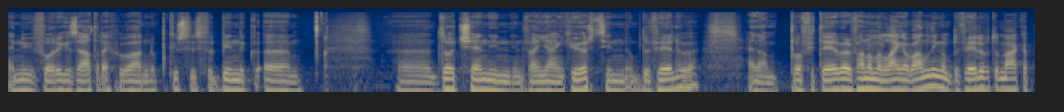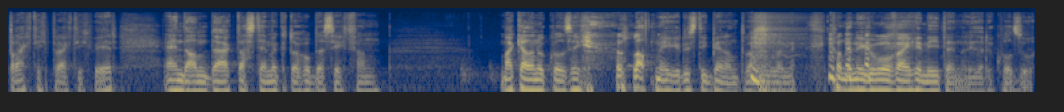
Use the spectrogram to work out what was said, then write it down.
en nu, vorige zaterdag, we waren op cursus verbinden uh, uh, in, van Jan Geurts in, op de Veluwe. En dan profiteren we ervan om een lange wandeling op de Veluwe te maken. Prachtig, prachtig weer. En dan duikt dat stemmetje toch op dat zegt van maar ik kan dan ook wel zeggen, laat mij gerust, ik ben aan het wandelen. ik kan er nu gewoon van genieten en dan is dat ook wel zo.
